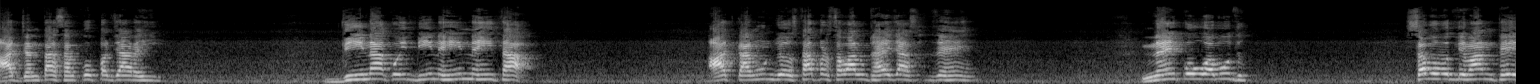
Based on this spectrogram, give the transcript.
आज जनता सड़कों पर जा रही। दीना कोई दीनहीन नहीं था। आज कानून व्यवस्था पर सवाल उठाए जा रहे हैं। नहीं को अबुध। सब बुद्धिमान थे।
